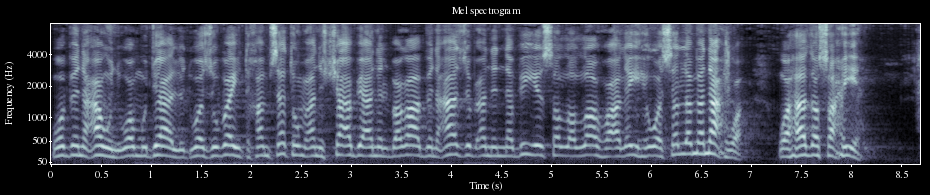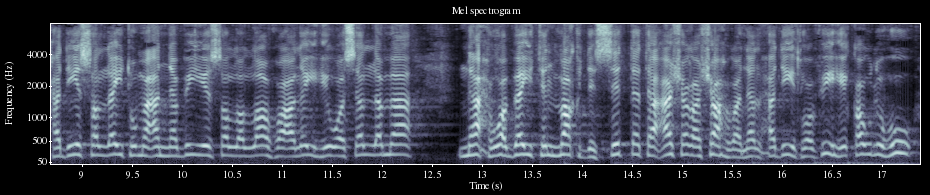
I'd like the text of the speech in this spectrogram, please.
وابن عون ومجالد وزبيد خمستهم عن الشعب عن البراء بن عازب عن النبي صلى الله عليه وسلم نحوه وهذا صحيح. حديث صليت مع النبي صلى الله عليه وسلم نحو بيت المقدس ستة عشر شهرا. الحديث وفيه قوله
